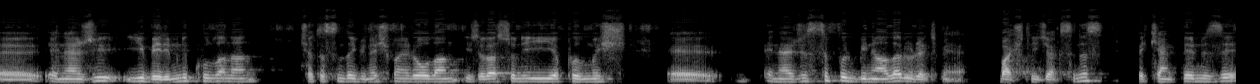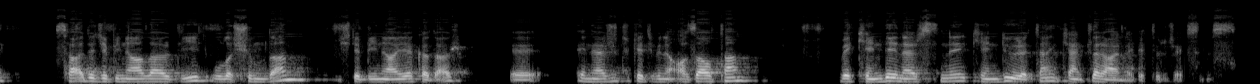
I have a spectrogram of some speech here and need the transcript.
e, enerjiyi verimli kullanan, çatısında güneş paneli olan, izolasyonu iyi yapılmış, e, enerji sıfır binalar üretmeye başlayacaksınız ve kentlerinizi sadece binalar değil, ulaşımdan işte binaya kadar e, enerji tüketimini azaltan ve kendi enerjisini kendi üreten kentler haline getireceksiniz.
